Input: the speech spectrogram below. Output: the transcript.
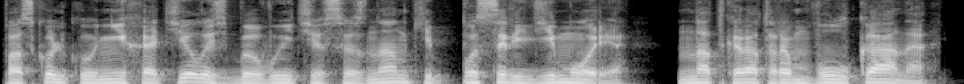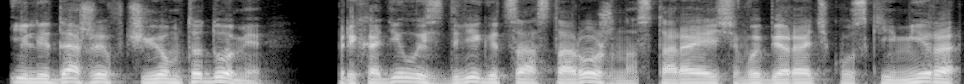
поскольку не хотелось бы выйти с изнанки посреди моря, над кратером вулкана или даже в чьем-то доме. Приходилось двигаться осторожно, стараясь выбирать куски мира,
